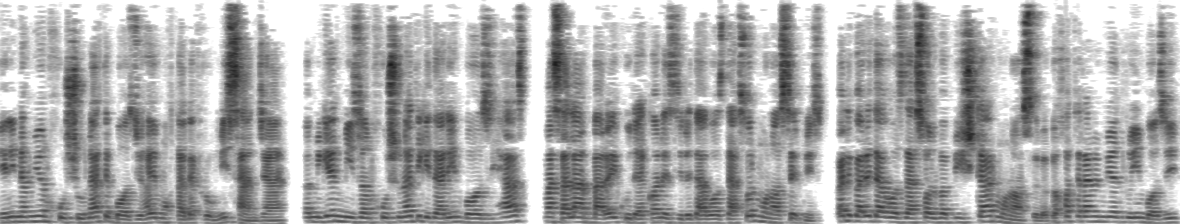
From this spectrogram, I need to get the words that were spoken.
یعنی اینا میان خشونت بازی های مختلف رو میسنجن و میگن میزان خشونتی که در این بازی هست مثلا برای کودکان زیر دوازده سال مناسب نیست. ولی برای دوازده سال و بیشتر مناسبه. به خاطر همین میاد روی این بازی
